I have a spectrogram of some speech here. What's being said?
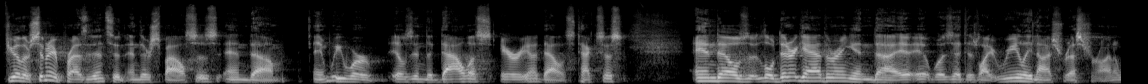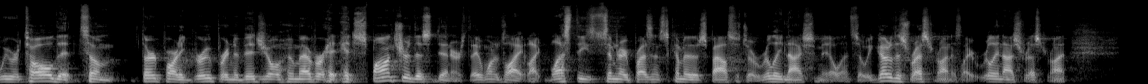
few other seminary presidents and, and their spouses, and um, and we were, it was in the Dallas area, Dallas, Texas. And there was a little dinner gathering, and uh, it, it, was at this like really nice restaurant. And we were told that some third party group or individual, whomever, had, had sponsored this dinner. So they wanted to like, like bless these seminary presidents to come to their spouses to a really nice meal. And so we go to this restaurant. It's like a really nice restaurant.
